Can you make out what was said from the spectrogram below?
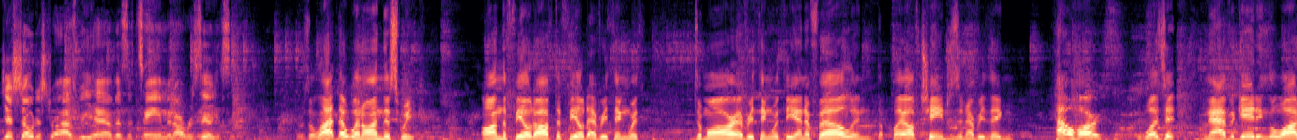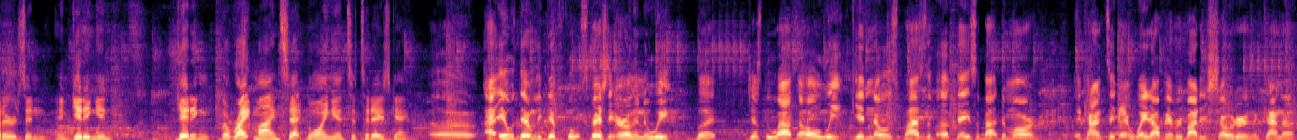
just show the strides we have as a team and our resiliency. There was a lot that went on this week, on the field, off the field, everything with Damar, everything with the NFL and the playoff changes and everything. How hard was it navigating the waters and, and getting in, getting the right mindset going into today's game? Uh, it was definitely difficult, especially early in the week. But just throughout the whole week, getting those positive updates about Damar, it kind of took that weight off everybody's shoulders and kind of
